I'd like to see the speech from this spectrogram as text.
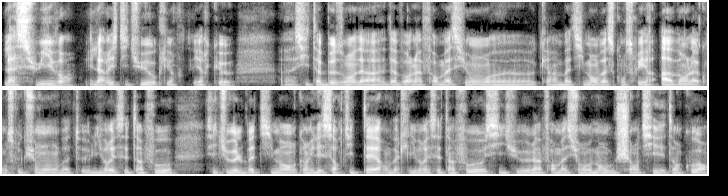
la suivre et la restituer au client. C'est-à-dire que euh, si tu as besoin d'avoir l'information euh, qu'un bâtiment va se construire avant la construction, on va te livrer cette info. Si tu veux le bâtiment quand il est sorti de terre, on va te livrer cette info. Si tu veux l'information au moment où le chantier est en cours,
